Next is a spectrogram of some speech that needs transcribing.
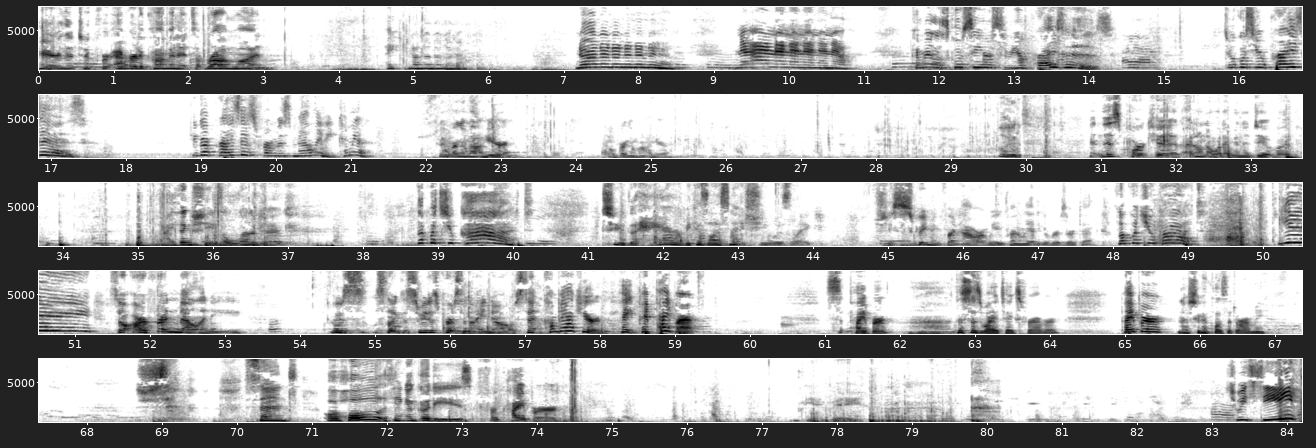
pear that took forever to come and it's a wrong one. Hey, no, no, no, no, no. No, no, no, no, no, no, no. No, no, no, no, no, no. Come here, let's go see your, your prizes. Do go see your prizes. You got prizes from Miss Melanie. Come here. Should we bring them out here? We'll bring them out here. And this poor kid, I don't know what I'm going to do, but I think she's allergic. Look what you got! To the hair, because last night she was like, she's screaming for an hour, and we finally had to give her Zyrtec. Look what you got! Yay! So our friend Melanie, who's like the sweetest person I know, sent, come back here. Hey, Piper! Piper. This is why it takes forever. Piper. No, she can close the door on me. Sent a whole thing of goodies for Piper. Should we see?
